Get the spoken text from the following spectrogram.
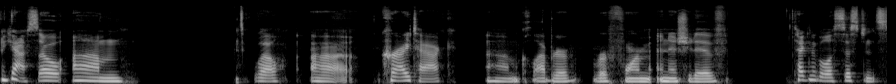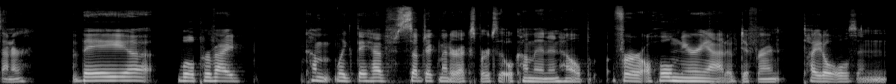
yeah. So, um, well, uh, CRITAC, um, Collaborative Reform Initiative, Technical Assistance Center, they uh, will provide come like they have subject matter experts that will come in and help for a whole myriad of different titles and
